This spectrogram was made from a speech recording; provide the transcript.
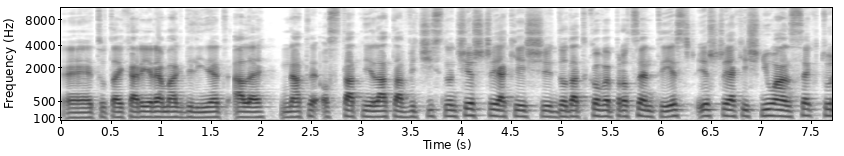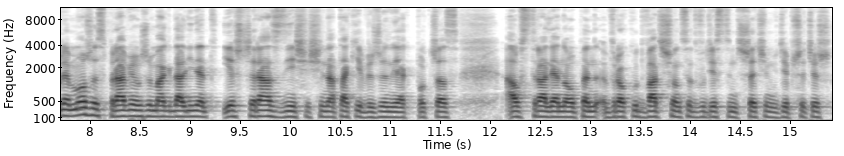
e, tutaj kariera Magdy Linet, ale na te ostatnie lata wycisnąć jeszcze jakieś dodatkowe procenty, jeszcze jakieś niuanse, które może sprawią, że Magda Linet jeszcze raz zniesie się na takie wyżyny jak podczas Australian Open w roku roku 2023, gdzie przecież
